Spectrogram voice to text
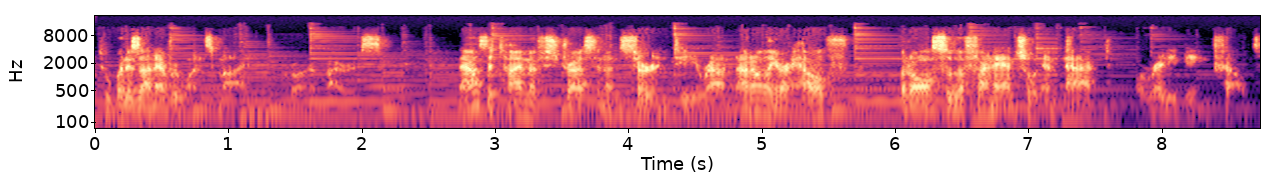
to what is on everyone's mind coronavirus. Now is a time of stress and uncertainty around not only our health, but also the financial impact already being felt.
